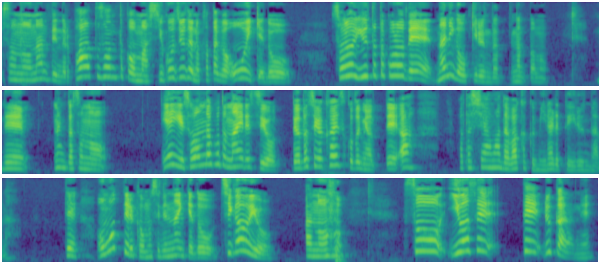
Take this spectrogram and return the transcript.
その、なんて言うんだろう、パートさんとかまあ4、50代の方が多いけど、それを言ったところで何が起きるんだってなったの。で、なんかその、いやいや、そんなことないですよって私が返すことによって、あ、私はまだ若く見られているんだな。って思ってるかもしれないけど、違うよ。あの、そう言わせてるからね。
